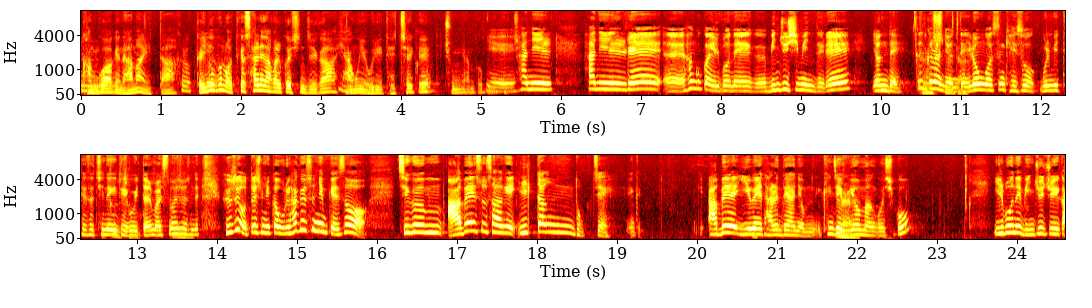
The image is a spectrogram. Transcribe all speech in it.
강고하게 음. 남아 있다. 그러니까 이 부분을 어떻게 살려 나갈 것인지가 향후에 음. 우리 대책의 그, 중요한 부분이죠. 예. 한일 한일의 에, 한국과 일본의 그 민주 시민들의 연대, 끈끈한 그렇습니다. 연대 이런 것은 계속 물밑에서 진행이 그렇죠. 되고 있다는 말씀하셨는데 네. 교수님 어떠십니까? 우리 하 교수님께서 지금 아베 수상의 일당 독재, 아베 이외에 다른 대안이 없는 굉장히 네. 위험한 것이고 일본의 민주주의가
